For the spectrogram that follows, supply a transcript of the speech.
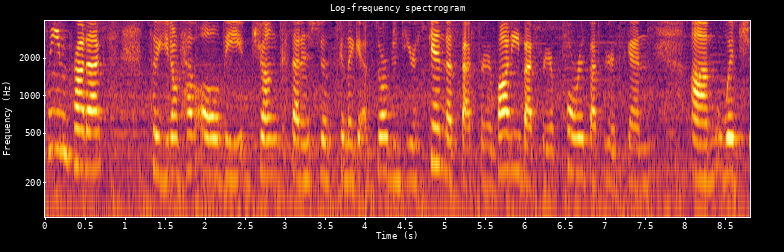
clean product so you don't have all the junk that is just gonna get absorbed into your skin. That's bad for your body, bad for your pores, bad for your skin, um, which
